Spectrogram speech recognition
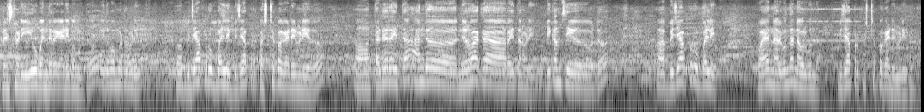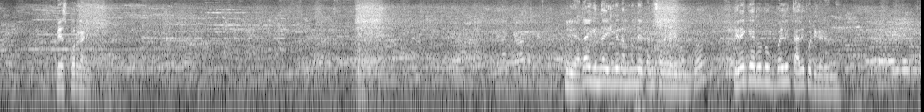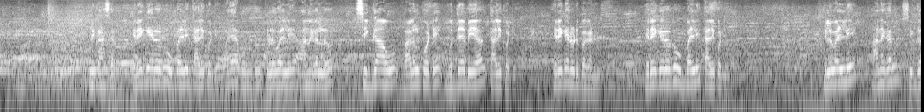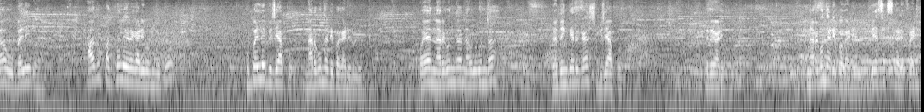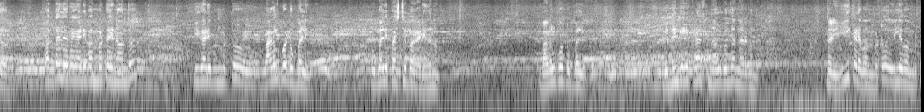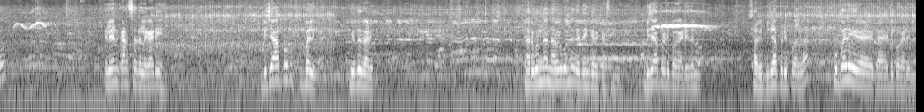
ಫ್ರೆಂಡ್ಸ್ ನೋಡಿ, ಇವು ಬಂದಿರೋ ಗಾಡಿ ಬಂದ್ಬಿಟ್ಟು, ಇದು ಬಂದ್ಬಿಟ್ಟು ನೋಡಿ. ಬಿಜಾಪುರ ಹುಬ್ಬಳ್ಳಿ, ಬಿಜಾಪುರ ಟಿಪ್ಪ ಗಾಡಿ ನೋಡಿ ಇದು. ತಡೆ ರೈತ ಅಂದು ನಿರ್ವಾಹಕ ರೈತ ನೋಡಿ ಡಿ ಕಮ್ ಸಿ ಅವ್ರದ್ದು ಬಿಜಾಪುರ ಹುಬ್ಬಳ್ಳಿ ವಯ ನರಗುಂದ, ನವಲಗುಂದ. ಬಿಜಾಪುರ ಟಿಪ್ಪ ಗಾಡಿ ನೋಡಿ ಇದು. ಬೇಸ್ ಫೋರ್ ಗಾಡಿ. ಅದಾಗಿಂದ ಇಲ್ಲಿ ನಮ್ಮ ಮುಂದೆ ಕನಸರ ಗಾಡಿ ಬಂದ್ಬಿಟ್ಟು ಹಿರೇಕೆರೂರು ಹುಬ್ಬಳ್ಳಿ ತಾಳಿಕೋಟೆ ಗಾಡಿ ಒಂದು ಇಲ್ಲಿ ಕಾಣಿಸ್ತಾರೆ ಹಿರೇಕೆರೂರು ಹುಬ್ಬಳ್ಳಿ ತಾಳಿಕೋಟೆ ವಾಯ ಬಂದ್ಬಿಟ್ಟು ತಿಳುವಳ್ಳಿ, ಆನಗಲ್ಲು, ಸಿಗ್ಗಾವು, ಬಾಗಲಕೋಟೆ, ಮುದ್ದೇಬಿಯ ತಾಳಿಕೋಟೆ ಹಿರೇಕೆರೂರು ಡಿಪ ಗಾಡಿ ಹಿರೇಕೆರೂರು ಹುಬ್ಬಳ್ಳಿ ತಾಳಿಕೋಟೆ ತಿಳುವಳ್ಳಿ, ಆನಗಲ್, ಸಿಗ್ಗಾವು, ಹುಬ್ಬಳ್ಳಿ ಅದು ಪಕ್ಕದಲ್ಲಿ ಇರೋ ಗಾಡಿ ಬಂದ್ಬಿಟ್ಟು ಹುಬ್ಬಳ್ಳಿ, ಬಿಜಾಪುರ, ನರಗುಂದ ಡಿಪ ಗಾಡಿ ನೋಡಿ. Via Naragund, Navalgund Gaddanakere cross Bijapur. ಇದು ಗಾಡಿ. ನರಗುಂದ ಡಿಪ ಗಾಡಿ, ಬೇಸಿಕ್ಸ್ ಗಾಡಿ ಫ್ರಂಟ್ ಡೋರ್ ಪಕ್ಕದಲ್ಲಿರೋ ಗಾಡಿ ಬಂದ್ಬಿಟ್ಟು ಏನೋ ಒಂದು ಈ ಗಾಡಿ ಬಂದ್ಬಿಟ್ಟು ಬಾಗಲಕೋಟೆ ಹುಬ್ಬಳ್ಳಿ. ಹುಬ್ಬಳ್ಳಿ ಫಸ್ಟ್ ಡಿಪ ಗಾಡಿ ಇದನ್ನು. ಬಾಗಲಕೋಟೆ ಹುಬ್ಬಳ್ಳಿ. ಗದ್ದೆಂಗೆರೆ ಕ್ರಾಸ್ ನಲ್ಗುಂದ ನರಗುಂದ. ನೋಡಿ, ಈ ಕಡೆ ಬಂದ್ಬಿಟ್ಟು, ಇಲ್ಲೇ ಬಂದ್ಬಿಟ್ಟು, ಇಲ್ಲೇನು ಕಾಣಿಸ್ತದಲ್ಲ ಗಾಡಿ. ಬಿಜಾಪುರ್ ಹುಬ್ಬಳ್ಳಿ, ಇದು ಗಾಡಿ. ನರಗುಂದ, ನಲ್ಗುಂದ ಗದ್ದೆಂಗೆರೆ ಕ್ರಾಸ್ ಬಿಜಾಪುರ ಡಿಪ ಗಾಡಿ ಇದನ್ನು. ಸಾರಿ ಬಿಜಾಪುರ ಡಿಪೋ ಅಲ್ಲ, ಹುಬ್ಬಳ್ಳಿ ಡಿಪೋ ಗಾಡಿ.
